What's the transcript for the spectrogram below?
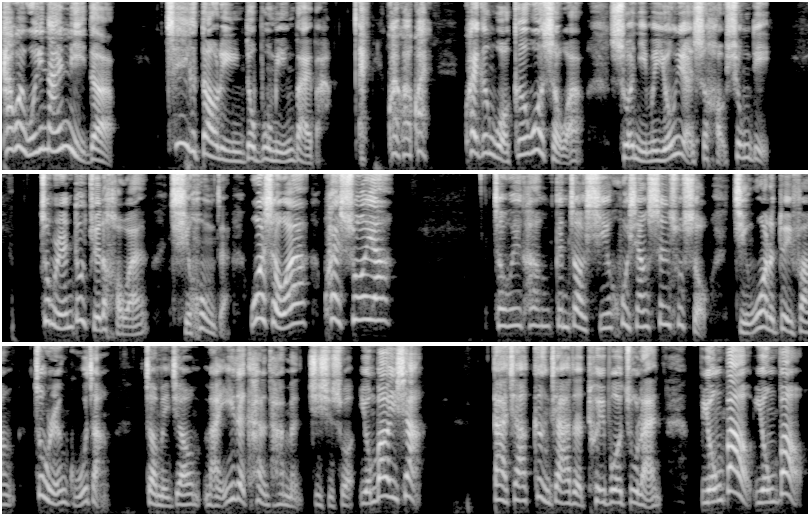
他会为难你的。这个道理你都不明白吧？哎，快快快，快跟我哥握手啊！说你们永远是好兄弟。众人都觉得好玩，起哄着握手啊，快说呀！赵维康跟赵熙互相伸出手，紧握了对方。众人鼓掌。赵美娇满意的看着他们，继续说：“拥抱一下。”大家更加的推波助澜，拥抱拥抱。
